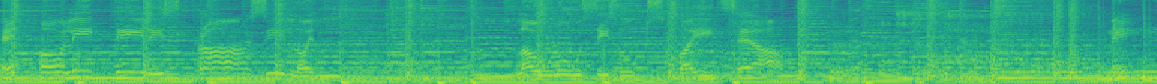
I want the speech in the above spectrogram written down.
et poliitilist fraasi loll laulu sisuks vaid seab. minge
